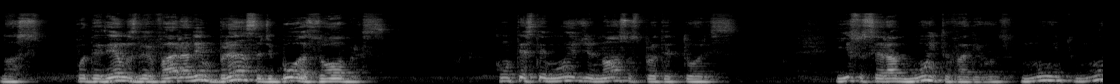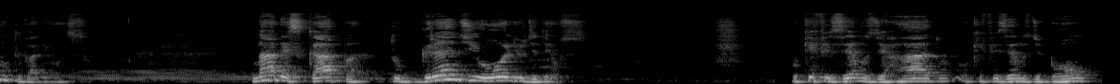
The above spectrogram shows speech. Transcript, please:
nós poderemos levar a lembrança de boas obras, com testemunho de nossos protetores. E isso será muito valioso, muito, muito valioso. Nada escapa do grande olho de Deus. O que fizemos de errado, o que fizemos de bom,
